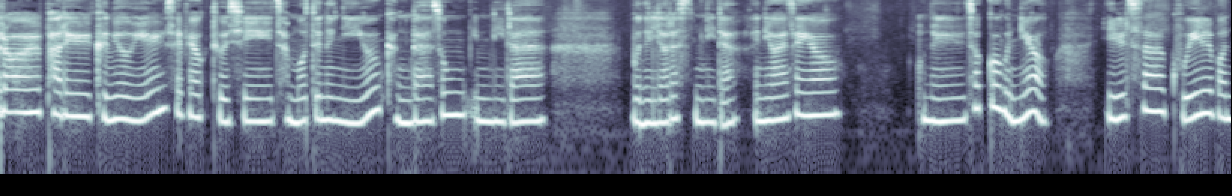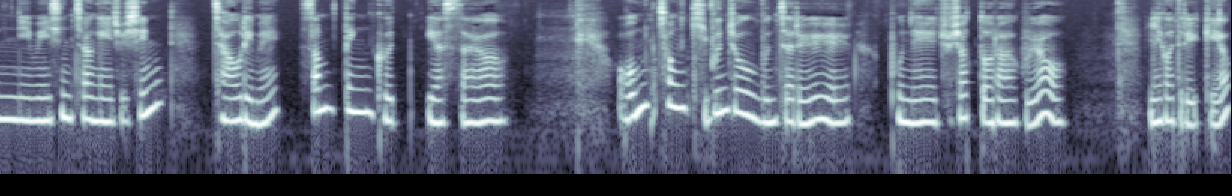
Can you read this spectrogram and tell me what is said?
(7월 8일) 금요일 새벽 (2시) 잠 못 드는 이유 강다솜입니다. 문을 열었습니다. 안녕하세요. 오늘 첫 곡은요. 1491번님이 신청해 주신 자우림의 Something Good 이었어요. 엄청 기분 좋은 문자를 보내주셨더라고요. 읽어드릴게요.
